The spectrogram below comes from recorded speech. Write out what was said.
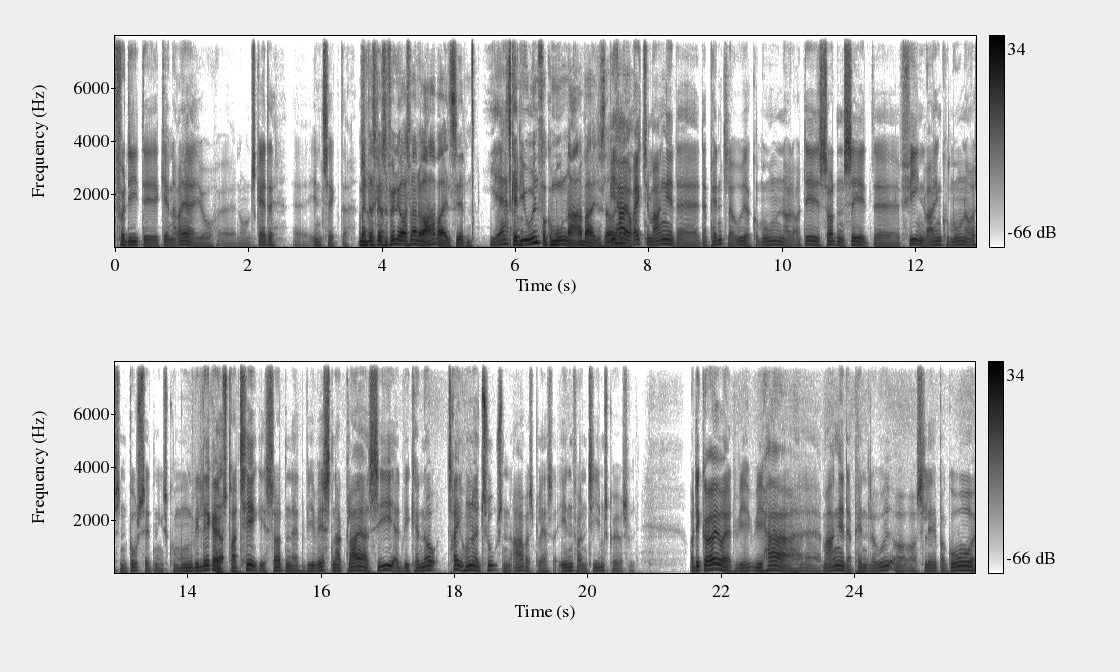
fordi det genererer jo øh, nogle skatte indtægter. Men der skal selvfølgelig også være noget arbejde til den. Ja. Skal de uden for kommunen arbejde så? Vi har eller? jo rigtig mange, der, der pendler ud af kommunen, og, og det er sådan set uh, fin vej en kommune, også en bosætningskommune. Vi ligger ja. jo strategisk sådan, at vi vist nok plejer at sige, at vi kan nå 300.000 arbejdspladser inden for en times kørsel. Og det gør jo, at vi, vi har uh, mange, der pendler ud og, og slæber gode uh,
